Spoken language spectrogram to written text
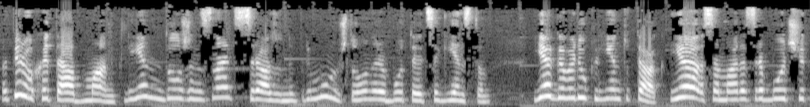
Во-первых, это обман. Клиент должен знать сразу напрямую, что он работает с агентством – я говорю клиенту так, я сама разработчик,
